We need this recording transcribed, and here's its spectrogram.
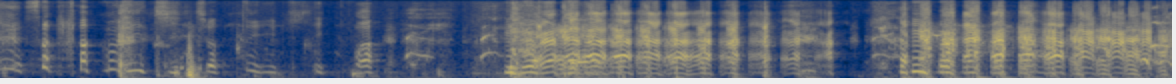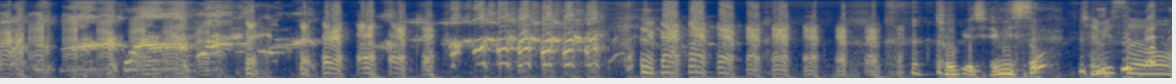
사타구니 진짜 띠 씨발. 저게 재밌어? 재밌어요.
